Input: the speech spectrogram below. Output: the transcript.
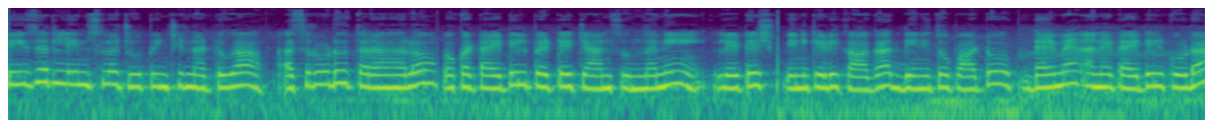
టీజర్ లిమ్స్లో చూపించినట్టుగా అసురుడు తరహాలో ఒక టైటిల్ పెట్టే ఛాన్స్ ఉందని లేటెస్ట్ వినికిడి కాగా దీనితో పాటు డైమండ్ అనే టైటిల్ కూడా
